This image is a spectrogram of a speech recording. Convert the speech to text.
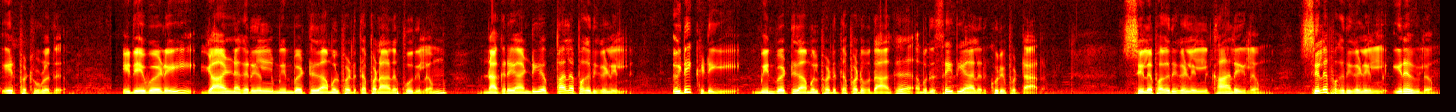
ஏற்பட்டுள்ளது. இதேவேளை யாழ் நகரில் மின்வெட்டு அமுல்படுத்தப்படாத போதிலும் நகரை அண்டிய பல பகுதிகளில் இடைக்கிடையே மின்வெட்டு அமுல்படுத்தப்படுவதாக எமது செய்தியாளர் குறிப்பிட்டார். சில பகுதிகளில் காலையிலும் சில பகுதிகளில் இரவிலும்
